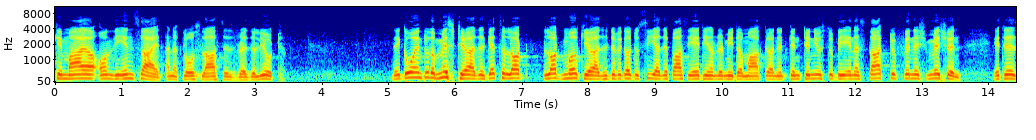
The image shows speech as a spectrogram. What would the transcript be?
Kimaya on the inside and a close last is Resolute. They go into the mist here as it gets a lot lot murkier as it's difficult to see as they pass the 1800 meter marker and it continues to be in a start to finish mission. It is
